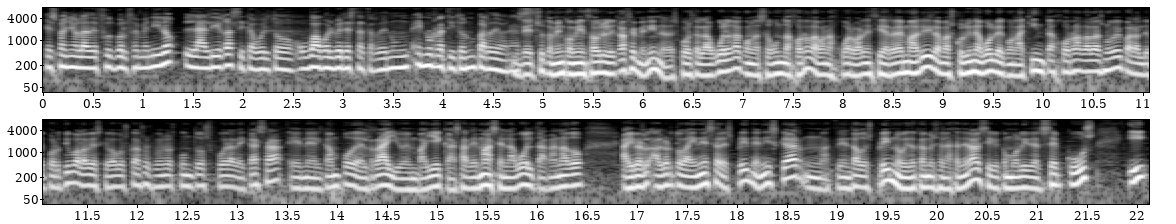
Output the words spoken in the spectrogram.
española de fútbol femenino. La liga sí que ha vuelto o va a volver esta tarde, en un, en un ratito, en un par de horas. De hecho, también comienza hoy la liga femenina. Después de la huelga, con la segunda jornada, van a jugar Valencia y Real Madrid. Y la masculina vuelve con la quinta jornada a las 9 para el Deportivo a la vez que va a buscar sus primeros puntos fuera de casa en el campo del Rayo, en Vallecas. Además, en la vuelta ha ganado Alberto Dainese el sprint de Niscar, un accidentado sprint, no ha habido cambios en la general, sigue como líder Sepp Kuss. Y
